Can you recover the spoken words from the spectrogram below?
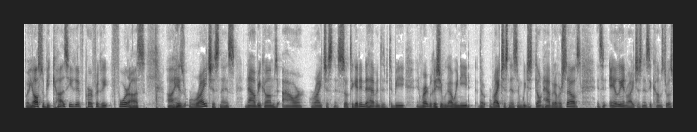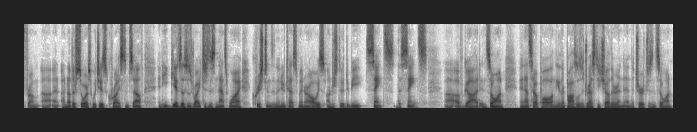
but he also because he lived perfectly for us, uh, his righteousness now becomes our righteousness. So to get into heaven, to, to be in right relationship with God, we need the righteousness, and we just don't have it of ourselves. It's an alien righteousness. It comes to us from uh, another source, which is Christ Himself, and He gives us His righteousness, and that's why Christians in the New Testament are always understood to be saints, the saints uh, of God, and so on. And that's how Paul and the other apostles addressed each other and, and the churches and so on.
